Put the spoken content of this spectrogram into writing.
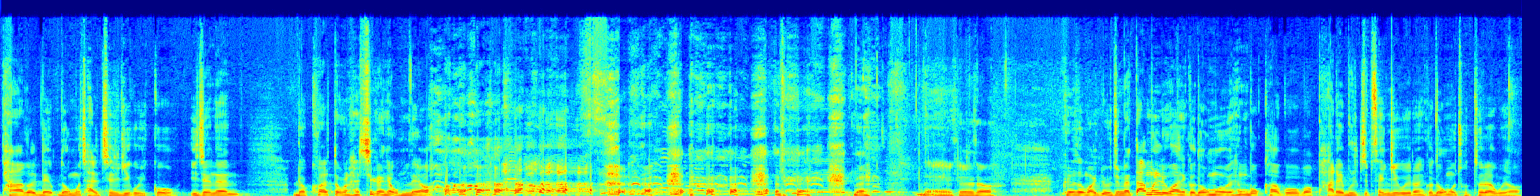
방학을 내- 너무 잘 즐기고 있고 이제는 러크 활동을 할 시간이 없네요. 네, 네, 그래서 그래서 막 요즘에 땀 흘리고 하니까 너무 행복하고 뭐 발에 물집 생기고 이러니까 너무 좋더라고요.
